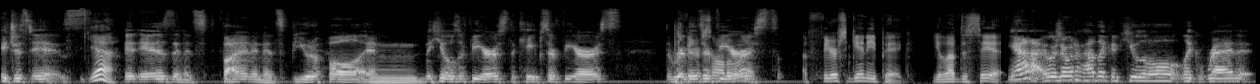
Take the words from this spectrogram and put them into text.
It just is. Yeah. It is and it's fun and it's beautiful and the heels are fierce, the capes are fierce, the ribbons Fierce are all the way. fierce. A fierce guinea pig. You love to see it. Yeah, I wish I would have had like a cute little like red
